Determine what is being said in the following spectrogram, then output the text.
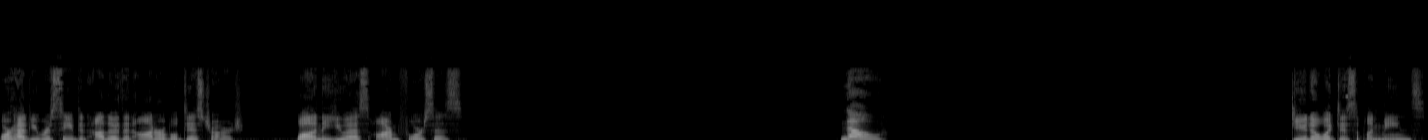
or have you received an other than honorable discharge while in the U.S. Armed Forces? No. Do you know what discipline means?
